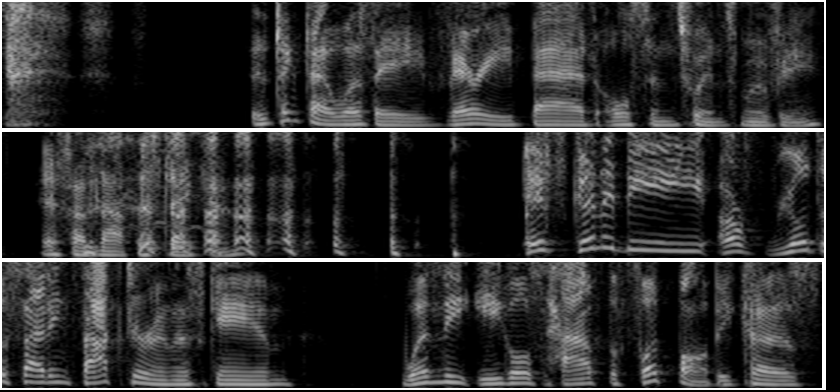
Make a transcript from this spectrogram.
I think that was a very bad Olsen twins movie, if I'm not mistaken. it's going to be a real deciding factor in this game when the Eagles have the football because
